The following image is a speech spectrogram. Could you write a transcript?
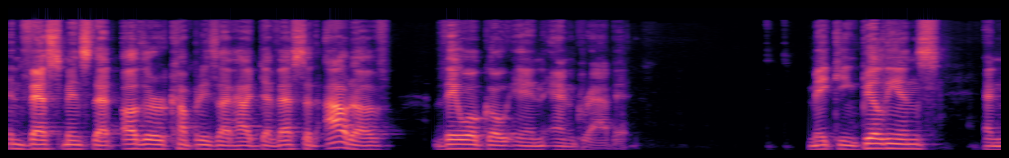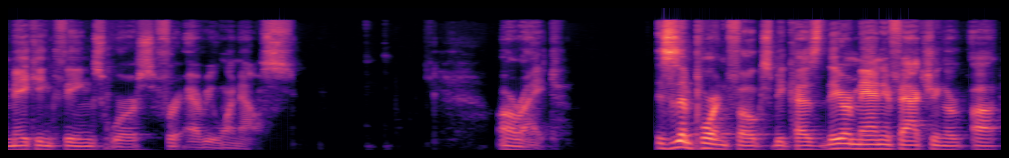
investments that other companies I've had divested out of, they will go in and grab it, making billions and making things worse for everyone else. All right. This is important, folks, because they are manufacturing a, a,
